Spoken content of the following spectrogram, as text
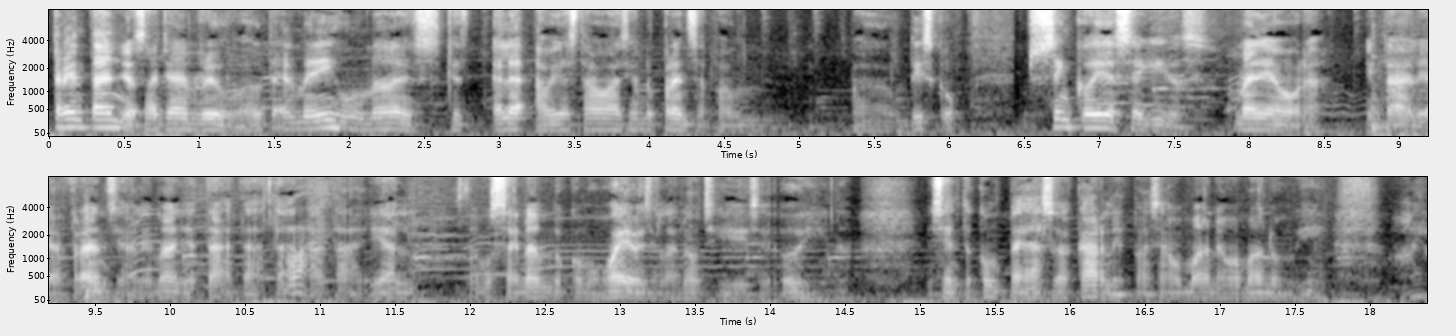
30 años allá en World, él me dijo una vez que él había estado haciendo prensa para un, para un disco, cinco días seguidos, media hora, Italia, Francia, Alemania, ta, ta, ta, ta, ta. Y al, estamos cenando como jueves en la noche y dice, uy, no, me siento como un pedazo de carne pasado mano a mano. Y, ay,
